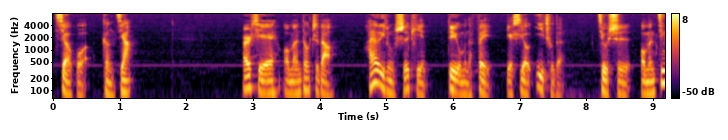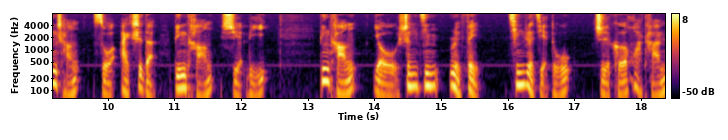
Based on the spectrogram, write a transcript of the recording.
效果更佳。而且我们都知道，还有一种食品对于我们的肺也是有益处的，就是我们经常所爱吃的冰糖雪梨。冰糖有生津润肺、清热解毒、止咳化痰、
